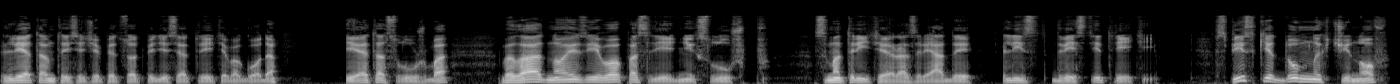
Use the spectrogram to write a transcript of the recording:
летом 1553 года, и эта служба была одной из его последних служб. Смотрите разряды, лист 203. В списке думных чинов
